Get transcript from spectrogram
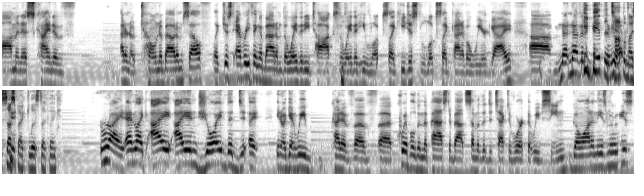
ominous kind of, I don't know, tone about himself. Like just everything about him, the way that he talks, the way that he looks, like he just looks like kind of a weird guy. Um, no, nothing. He'd be at the top of my suspect list, I think. Right, and like I, I enjoyed the. Uh, you know, again, we kind of uh, quibbled in the past about some of the detective work that we've seen go on in these movies.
